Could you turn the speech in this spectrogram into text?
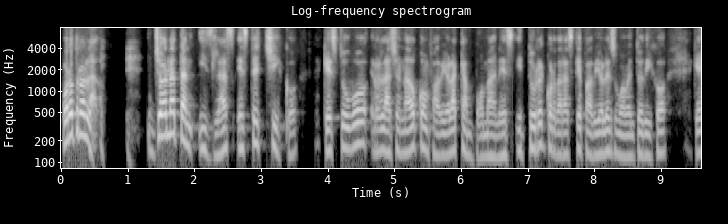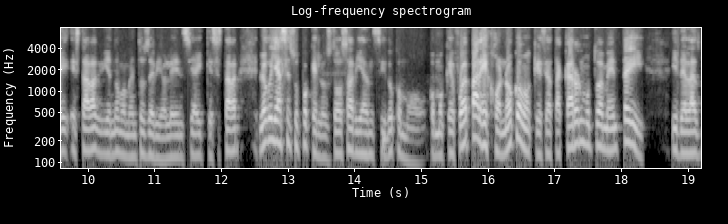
por otro lado, Jonathan Islas, este chico que estuvo relacionado con Fabiola Campomanes, y tú recordarás que Fabiola en su momento dijo que estaba viviendo momentos de violencia y que se estaban, luego ya se supo que los dos habían sido como, como que fue parejo, ¿no? Como que se atacaron mutuamente y, y de las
